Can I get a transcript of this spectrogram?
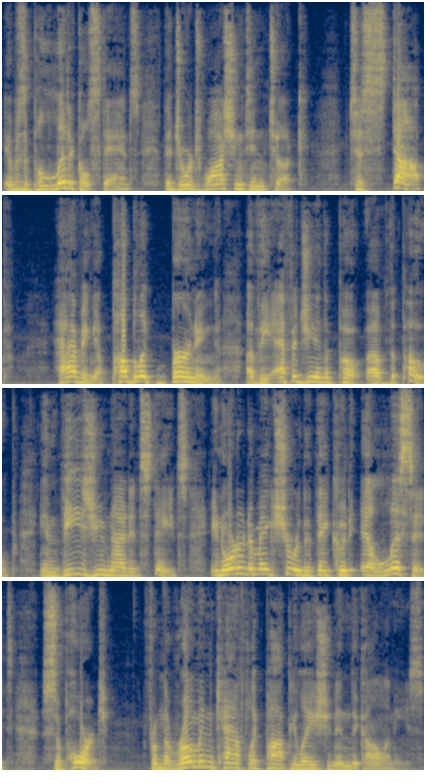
It was a political stance that George Washington took to stop having a public burning of the effigy of the, Pope, of the Pope in these United States in order to make sure that they could elicit support from the Roman Catholic population in the colonies.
